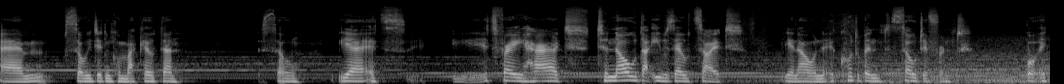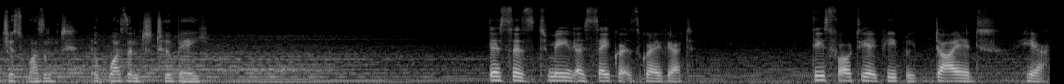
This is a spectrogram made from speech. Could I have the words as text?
Um, so he didn't come back out then. So yeah, it's it's very hard to know that he was outside, you know, and it could have been so different. But it just wasn't. It wasn't to be. This is to me as sacred as a graveyard. These 48 people died here.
